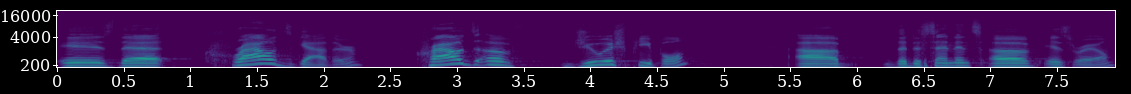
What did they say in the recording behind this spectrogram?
is that crowds gather, crowds of Jewish people, uh, the descendants of Israel.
